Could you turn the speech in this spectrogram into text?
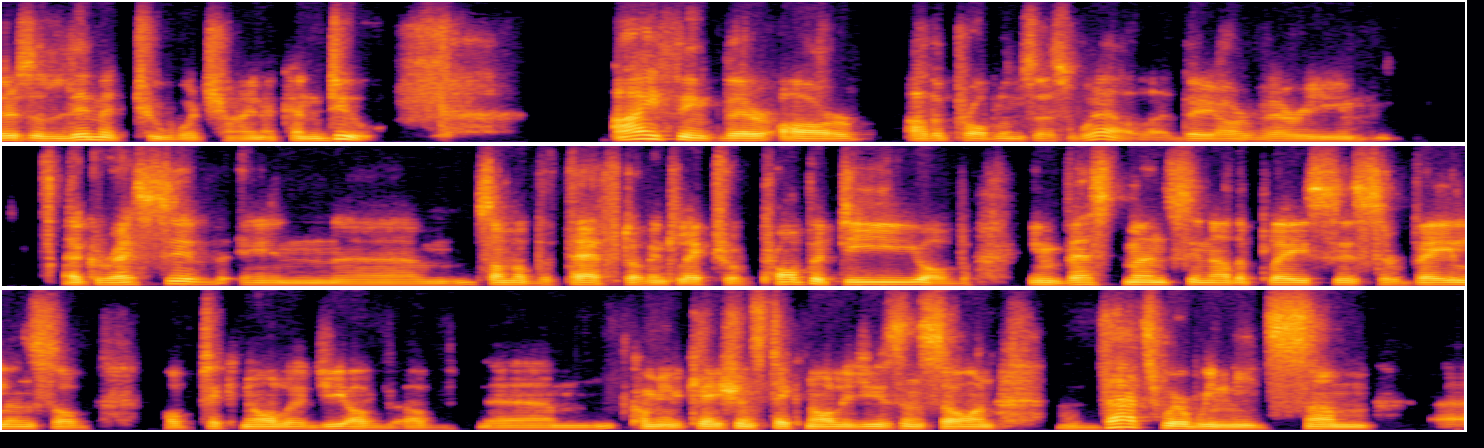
there's a limit to what China can do. I think there are other problems as well. They are very aggressive in um, some of the theft of intellectual property, of investments in other places, surveillance of of technology, of, of um, communications technologies, and so on. That's where we need some uh,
